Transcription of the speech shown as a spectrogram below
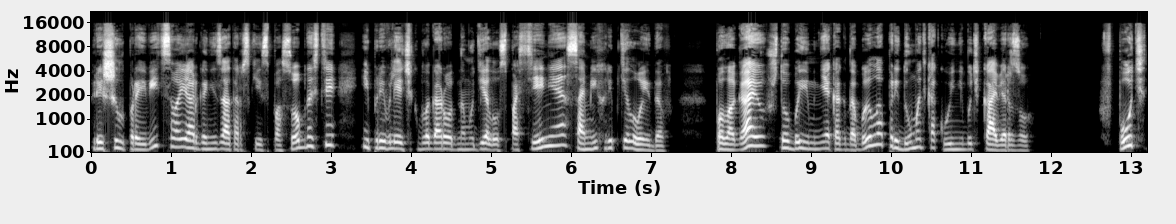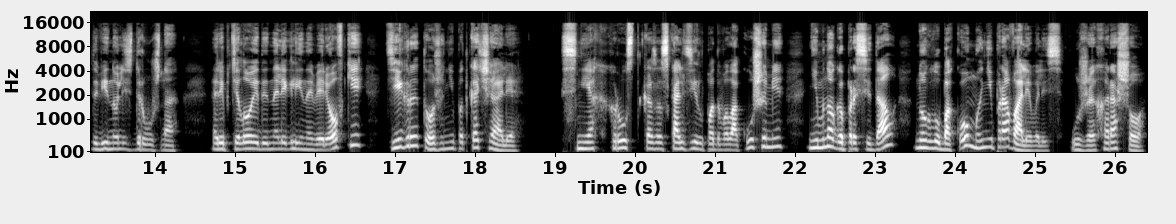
решил проявить свои организаторские способности и привлечь к благородному делу спасения самих рептилоидов. Полагаю, чтобы им некогда было придумать какую-нибудь каверзу. В путь двинулись дружно. Рептилоиды налегли на веревки, тигры тоже не подкачали. Снег хрустко заскользил под волокушами, немного проседал, но глубоко мы не проваливались. Уже хорошо.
